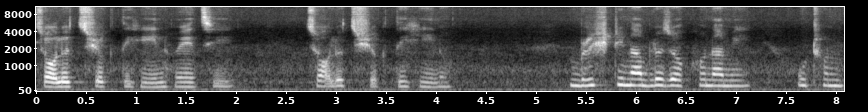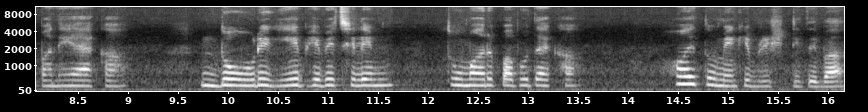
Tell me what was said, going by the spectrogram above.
চলৎ শক্তিহীন হয়েছি চলৎ শক্তিহীন বৃষ্টি নামল যখন আমি উঠোন পানে একা। দৌড়ে গিয়ে ভেবেছিলেম, তোমার পাবো দেখা। হয়তো মেঘে বৃষ্টিতে বা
